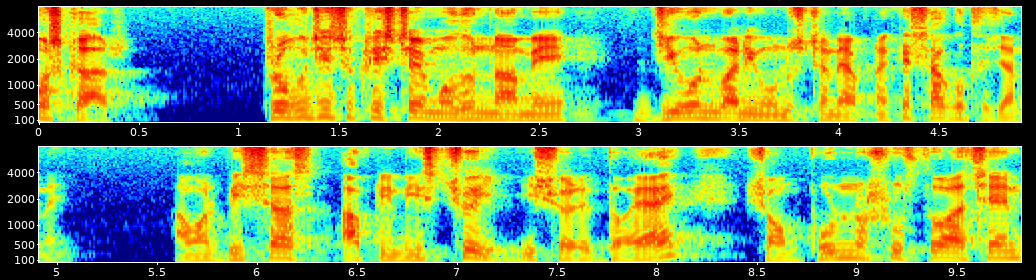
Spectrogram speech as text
নমস্কার। প্রভু যীশু খ্রিস্টের মধুর নামে জীবনবাণী অনুষ্ঠানে আপনাকে স্বাগত জানাই। আমার বিশ্বাস, আপনি নিশ্চয়ই ঈশ্বরের দয়ায় সম্পূর্ণ সুস্থ আছেন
